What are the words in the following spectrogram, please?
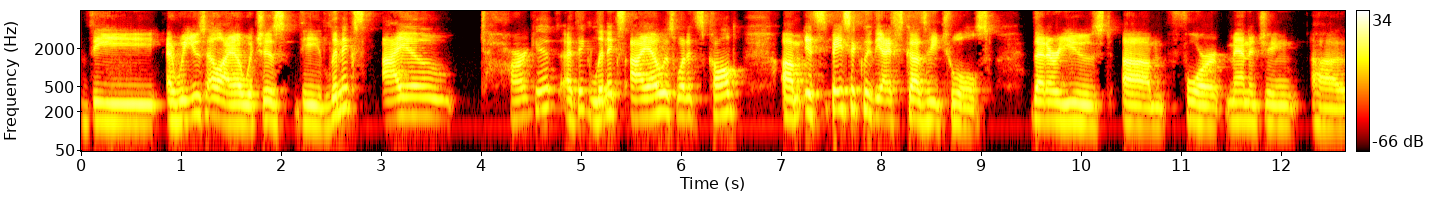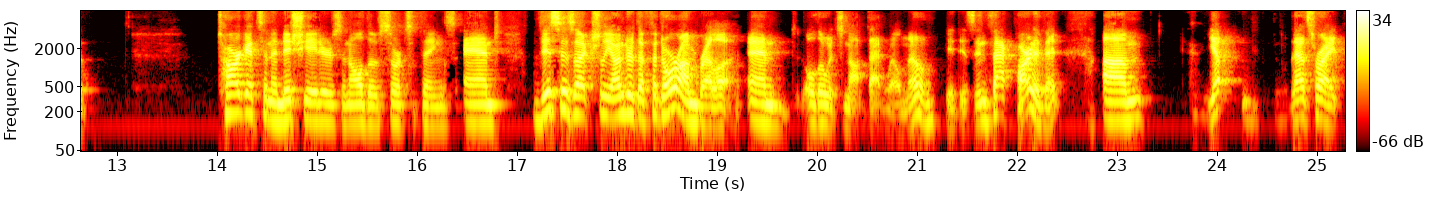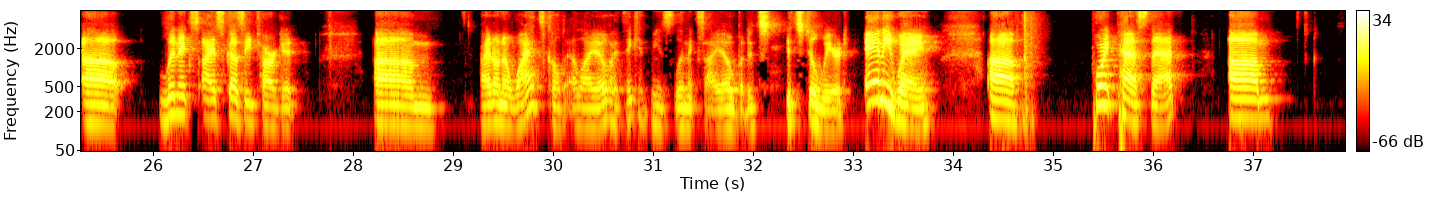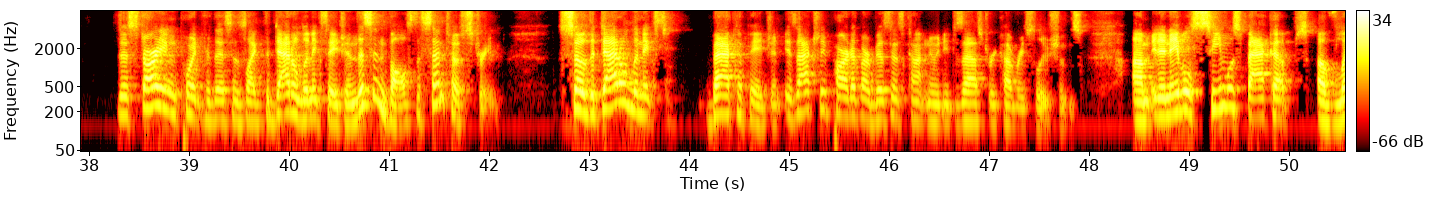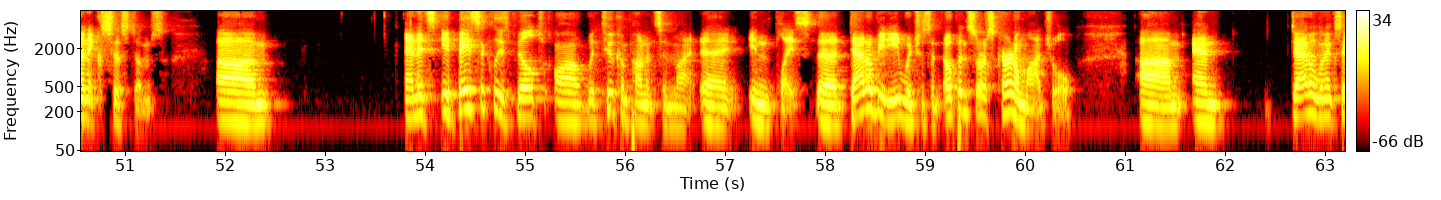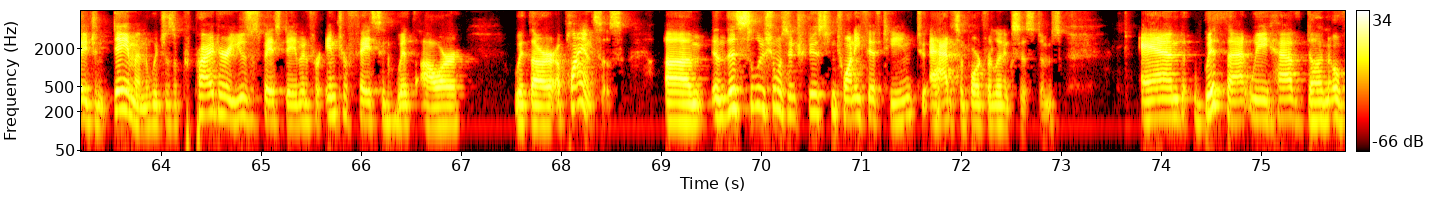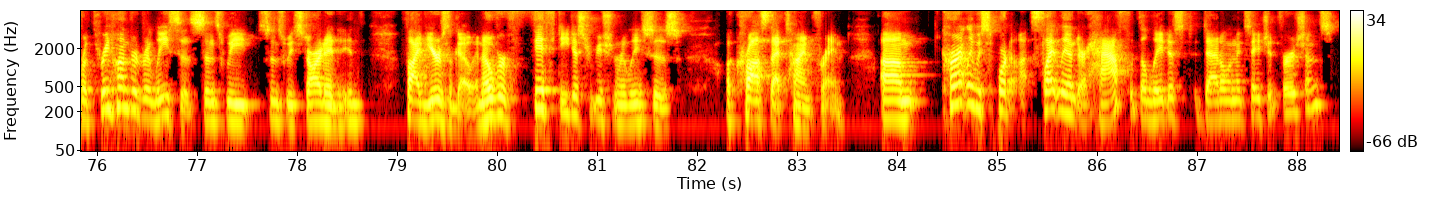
the and we use LIO, which is the Linux IO target. I think Linux IO is what it's called. Um, it's basically the iSCSI tools that are used um, for managing uh, targets and initiators and all those sorts of things. And this is actually under the Fedora umbrella, and although it's not that well known, it is in fact part of it. Um, yep, that's right. Uh, Linux iSCSI target. Um, I don't know why it's called LIO. I think it means Linux IO, but it's it's still weird. Anyway, uh, point past that. Um, the starting point for this is like the Datto Linux agent. This involves the CentOS stream. So the Datto Linux backup agent is actually part of our business continuity disaster recovery solutions. Um, it enables seamless backups of Linux systems. Um, and it's it basically is built on with two components in mind uh, in place: the Datto BD, which is an open source kernel module, um, and Datto Linux Agent Daemon, which is a proprietary user space daemon for interfacing with our with our appliances. Um, and this solution was introduced in 2015 to add support for Linux systems. And with that, we have done over 300 releases since we since we started in five years ago, and over 50 distribution releases across that time frame. Um, currently, we support slightly under half with the latest Datto Linux Agent versions.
